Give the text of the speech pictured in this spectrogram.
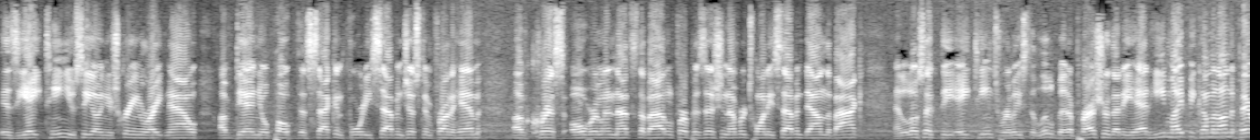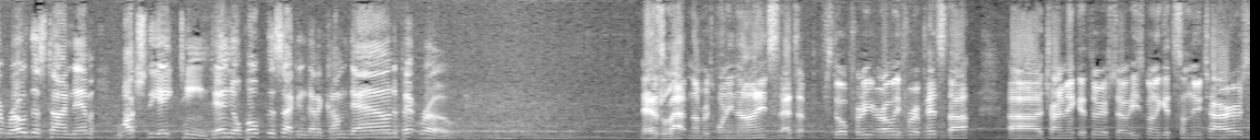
is the 18 you see on your screen right now of Daniel Pope, the second 47 just in front of him of Chris Overland. That's the battle for position number 27 down the back. And it looks like the 18's released a little bit of pressure that he had. He might be coming onto pit road this time, Nim. Watch the 18. Daniel Pope, the second, going to come down to pit road. There's lap number 29. So that's a, still pretty early for a pit stop uh, trying to make it through. So he's going to get some new tires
